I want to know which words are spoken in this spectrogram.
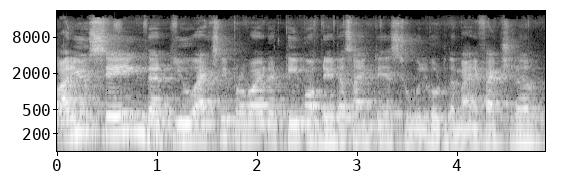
Are you saying that you actually provide a team of data scientists who will go to the manufacturer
